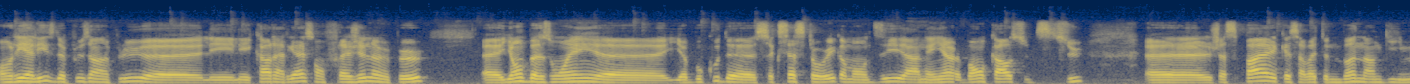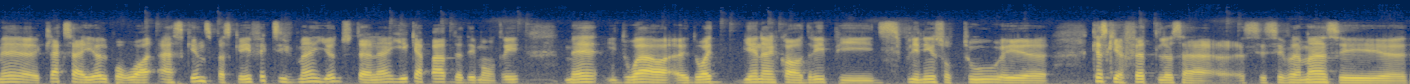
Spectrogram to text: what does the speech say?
on réalise de plus en plus les, les corps arrière sont fragiles un peu. Ils ont besoin, il y a beaucoup de success story, comme on dit, en ayant un bon corps substitut. Euh, j'espère que ça va être une bonne, entre guillemets, euh, claque à pour Haskins parce qu'effectivement, il a du talent, il est capable de démontrer, mais il doit, euh, doit être bien encadré puis discipliné surtout et qu'est-ce qu'il a fait là ça c'est vraiment c'est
